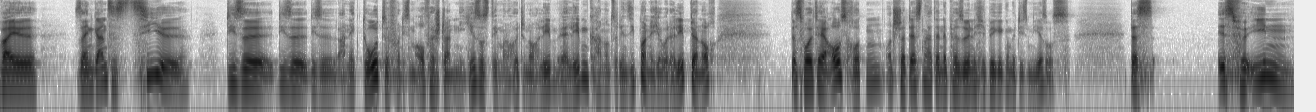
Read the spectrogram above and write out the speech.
weil sein ganzes Ziel, diese, diese, diese Anekdote von diesem auferstandenen Jesus, den man heute noch leben, erleben kann und so, den sieht man nicht, aber der lebt ja noch, das wollte er ausrotten und stattdessen hat er eine persönliche Begegnung mit diesem Jesus. Das ist für ihn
